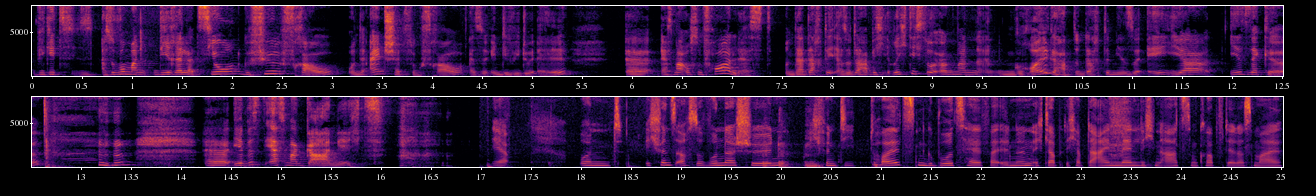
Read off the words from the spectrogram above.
wie geht's, also wo man die Relation Gefühl Frau und Einschätzung Frau, also individuell, äh, erstmal außen vor lässt. Und da dachte ich, also da habe ich richtig so irgendwann ein Groll gehabt und dachte mir so, ey, ihr, ihr Säcke, äh, ihr wisst erstmal gar nichts. Ja. Und ich finde es auch so wunderschön. Ich finde die tollsten GeburtshelferInnen, ich glaube, ich habe da einen männlichen Arzt im Kopf, der das mal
